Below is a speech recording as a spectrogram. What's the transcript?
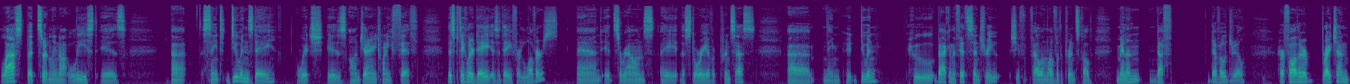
last but certainly not least is uh, St. Duin's Day, which is on January 25th. This particular day is a day for lovers, and it surrounds a the story of a princess uh, named Duin, who back in the fifth century she f- fell in love with a prince called Maelon Daf Dafodrill, her father, Brychan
